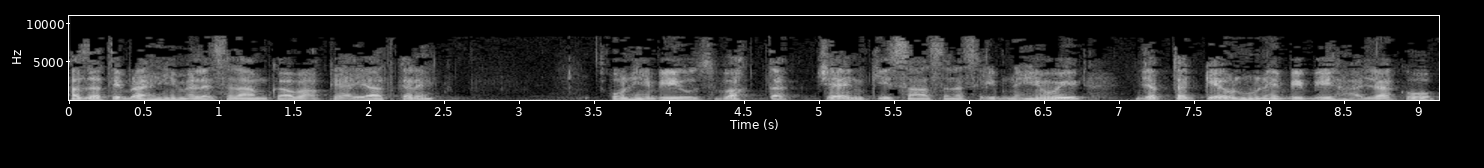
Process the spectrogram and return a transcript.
حضرت ابراہیم علیہ السلام کا واقعہ یاد کریں۔ انہیں بھی اس وقت تک چین کی سانس نصیب نہیں ہوئی، جب تک کہ انہوں نے بی بی حاجرہ کو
